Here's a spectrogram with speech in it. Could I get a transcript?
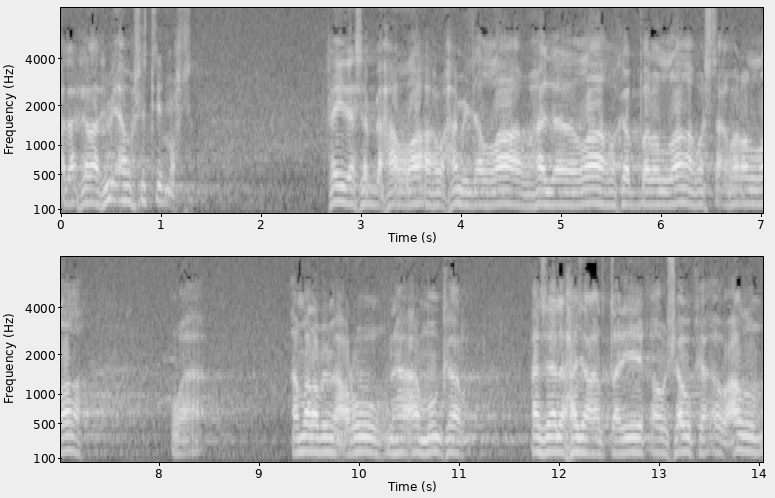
على 360 مفصل فإذا سبح الله وحمد الله وهلل الله وكبر الله واستغفر الله وأمر بالمعروف نهى عن منكر أزال حجر عن الطريق أو شوكة أو عظم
